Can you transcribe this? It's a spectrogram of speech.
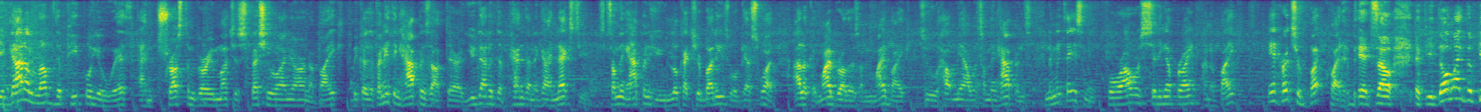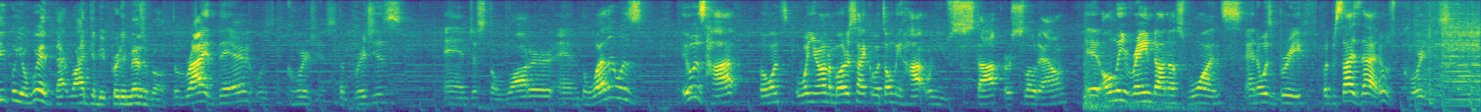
You gotta love the people you're with and trust them very much, especially when you're on a bike. Because if anything happens out there, you gotta depend on the guy next to you. Something happens, you look at your buddies, well guess what? I look at my brothers on my bike to help me out when something happens. And let me tell you something, four hours sitting upright on a bike, it hurts your butt quite a bit. So if you don't like the people you're with, that ride can be pretty miserable. The ride there was gorgeous. The bridges and just the water and the weather was it was hot, but once when you're on a motorcycle, it's only hot when you stop or slow down. It only rained on us once and it was brief, but besides that, it was gorgeous.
